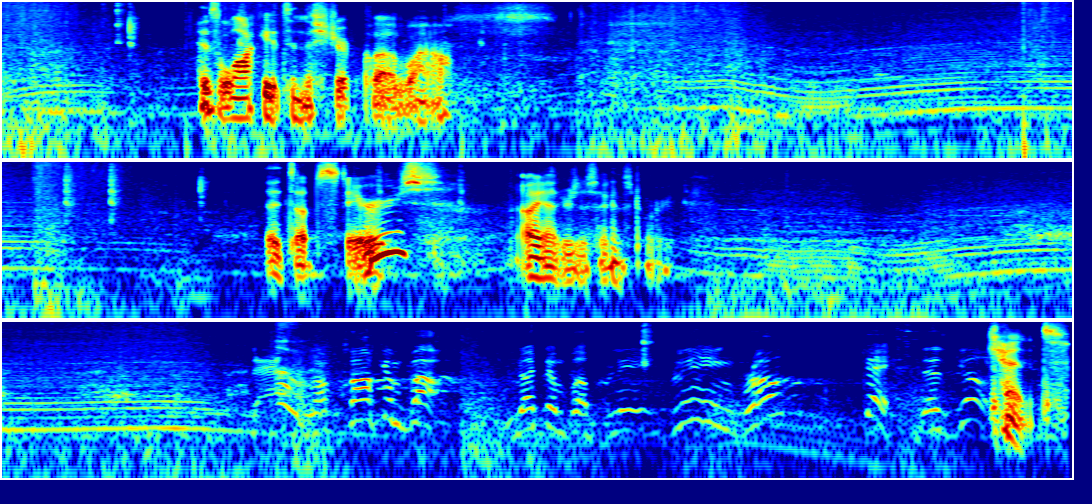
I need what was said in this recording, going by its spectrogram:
I... His locket's in the strip club. Wow. It's upstairs. Oh yeah, there's a second story. That's what I'm talking about. Nothing but bling bling, bro. Okay, let's go. Kent.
